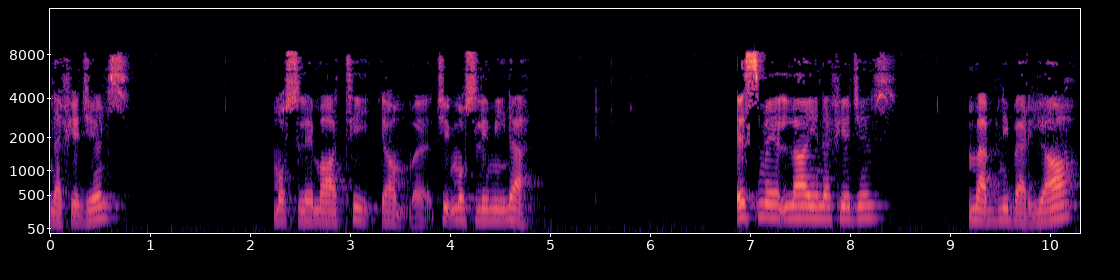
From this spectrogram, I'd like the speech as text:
نفی جنس. مسلماتی یا مسلمینه اسم لای نفی جنس مبنی بر یا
